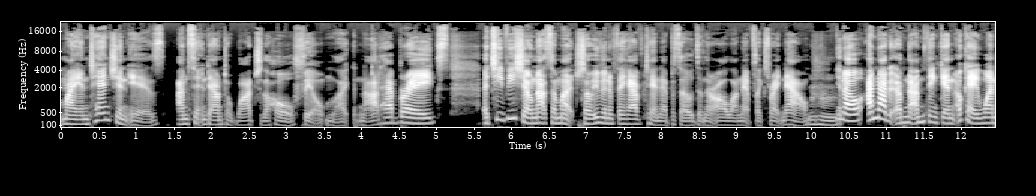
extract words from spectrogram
my intention is I'm sitting down to watch the whole film, like not have breaks. A TV show, not so much. So even if they have ten episodes and they're all on Netflix right now, hmm you know, I'm not. I'm not. I'm thinking, okay, one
